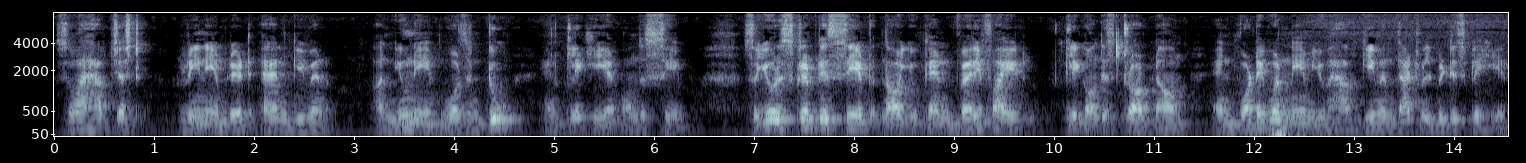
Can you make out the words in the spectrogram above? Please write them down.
So I have just renamed it and given a new name version 2 and click here on the save. So your script is saved. Now you can verify it. Click on this drop down and whatever name you have given that will be displayed here.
